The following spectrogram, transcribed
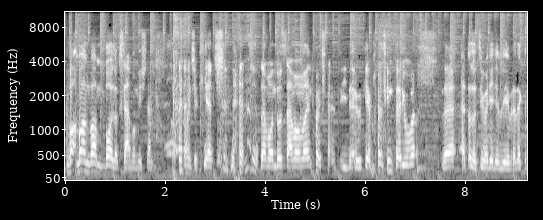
van, van, van boldog számom is, nem, nem csak ilyen lemondó számom van, hogy ez így derül ki ebből az interjúban. De hát az a cím, hogy egyedül ébredek,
